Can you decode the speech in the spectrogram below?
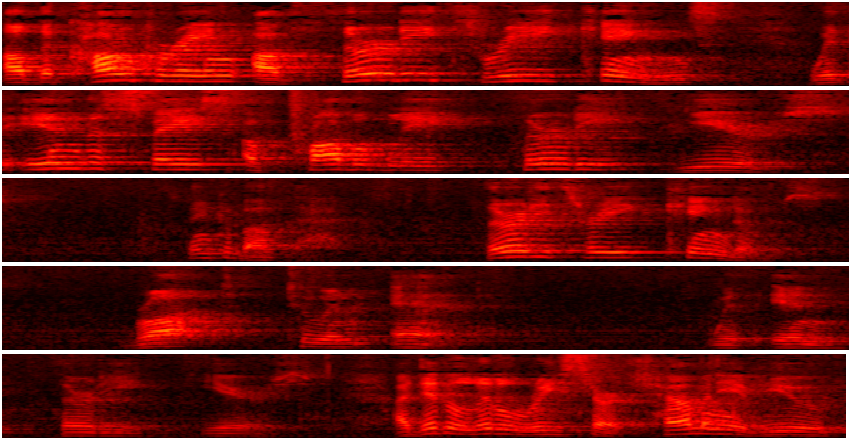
of the conquering of 33 kings within the space of probably 30 years. Think about that. 33 kingdoms brought to an end within 30 years. I did a little research. How many of you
